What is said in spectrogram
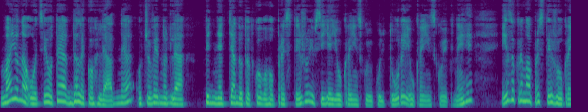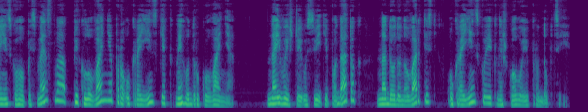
Маю на оці оте далекоглядне, очевидно, для підняття додаткового престижу і всієї української культури і української книги, і, зокрема, престижу українського письменства піклування про українське книгодрукування, найвищий у світі податок на додану вартість української книжкової продукції.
